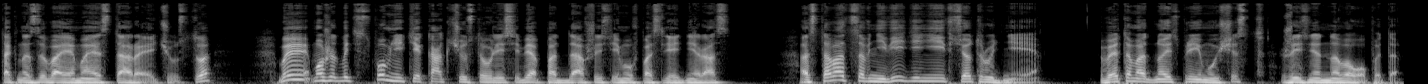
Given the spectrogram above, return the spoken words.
так называемое старое чувство, вы, может быть, вспомните, как чувствовали себя, поддавшись ему в последний раз. Оставаться в неведении все труднее. В этом одно из преимуществ жизненного опыта.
